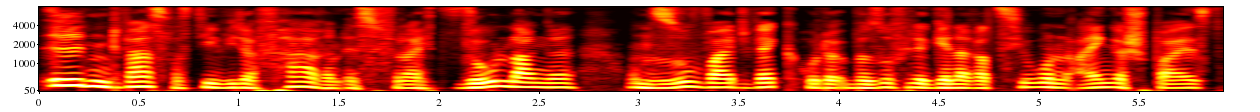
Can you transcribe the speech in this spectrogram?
irgendwas, was dir widerfahren ist, vielleicht so lange und so weit weg oder über so viele Generationen eingespeist,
